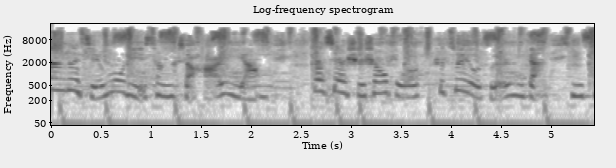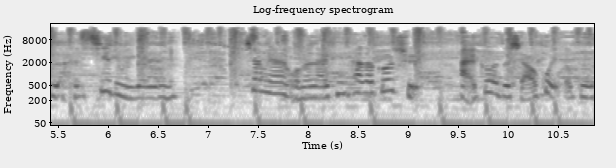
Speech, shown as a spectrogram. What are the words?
虽然在节目里像个小孩一样，但现实生活是最有责任感、心思很细的一个人。下面我们来听他的歌曲《矮个子小鬼的故事》。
